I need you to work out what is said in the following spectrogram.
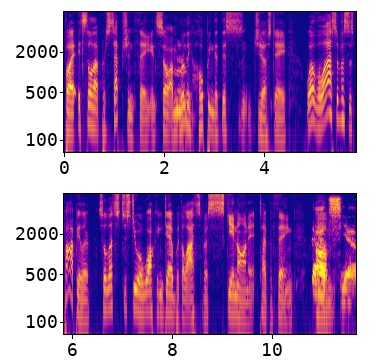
but it's still that perception thing and so i'm really hmm. hoping that this isn't just a well the last of us is popular so let's just do a walking dead with the last of us skin on it type of thing um, That's yeah.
